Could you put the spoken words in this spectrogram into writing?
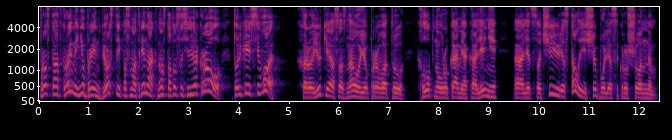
Просто открой меню Брейнбёрста и посмотри на окно статуса Сильверкроу. Только и всего». Харуюки осознал её правоту, хлопнул руками о колени а лицо Чиюри стало еще более сокрушенным.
